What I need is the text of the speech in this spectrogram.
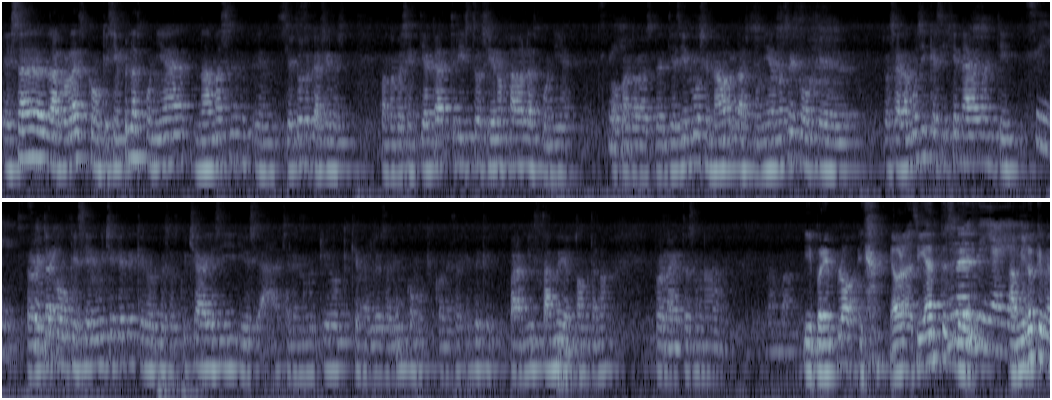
esas, las rolas como que siempre las ponía nada más en, en ciertas ocasiones. Cuando me sentía acá triste o así enojado las ponía. Sí. O cuando me sentía así emocionado las ponía, no sé, como que... O sea, la música sí genera algo en ti. Sí, Pero ahorita siempre. como que sí hay mucha gente que lo empezó a escuchar y así, y yo decía, ah, chale, no me quiero que, que verle salgan como que con esa gente que para mí está medio tonta, ¿no? Pero la neta es una. Y por ejemplo, y ahora sí, antes No, de. sí, ya, ya, a mí lo que me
